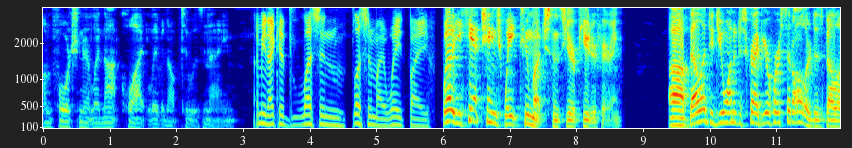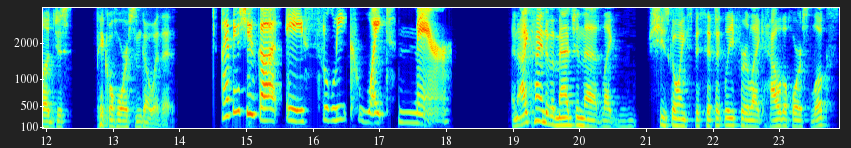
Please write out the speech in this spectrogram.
unfortunately not quite living up to his name. I mean, I could lessen lessen my weight by. well, you can't change weight too much since you're pewter faring. Uh, Bella, did you want to describe your horse at all, or does Bella just pick a horse and go with it? I think she's got a sleek white mare. And I kind of imagine that like she's going specifically for like how the horse looks.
